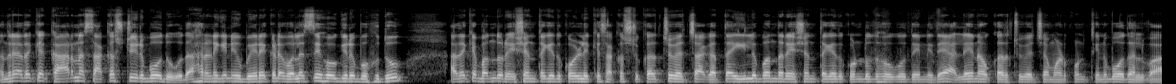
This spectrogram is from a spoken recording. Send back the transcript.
ಅಂದರೆ ಅದಕ್ಕೆ ಕಾರಣ ಸಾಕಷ್ಟು ಇರ್ಬೋದು. ಉದಾಹರಣೆಗೆ ನೀವು ಬೇರೆ ಕಡೆ ವಲಸೆ ಹೋಗಿರಬಹುದು. ಅದಕ್ಕೆ ಬಂದು ರೇಷನ್ ತೆಗೆದುಕೊಳ್ಳಲಿಕ್ಕೆ ಸಾಕಷ್ಟು ಖರ್ಚು ವೆಚ್ಚ ಆಗುತ್ತೆ. ಇಲ್ಲಿ ಬಂದು ರೇಷನ್ ತೆಗೆದುಕೊಂಡು ಹೋಗೋದೇನಿದೆ ಅಲ್ಲೇ ನಾವು ಖರ್ಚು ವೆಚ್ಚ ಮಾಡ್ಕೊಂಡು ತಿನ್ಬೋದಲ್ವಾ?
